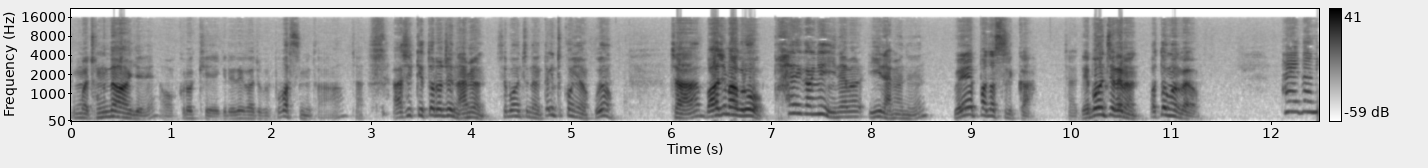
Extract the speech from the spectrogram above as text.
정말 정당하게, 어, 그렇게 얘기를 해가지고 뽑았습니다. 자, 아쉽게 떨어진 라면, 세 번째는 땡뚜껑이었고요. 자, 마지막으로, 8강의 이 라면, 이 라면은 왜 빠졌을까? 자, 네 번째 라면, 어떤 건가요? 8강의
